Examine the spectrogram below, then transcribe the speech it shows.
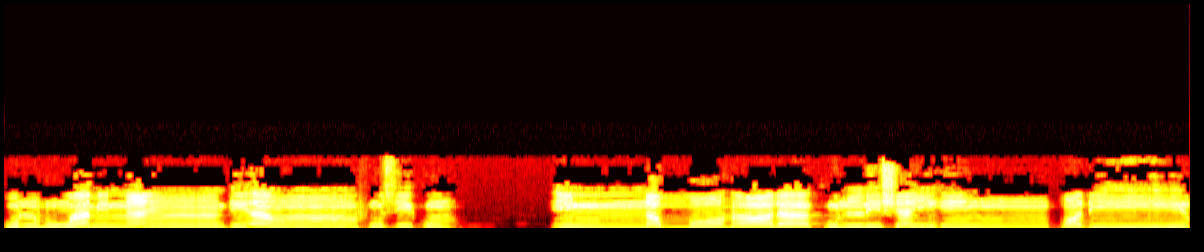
قل هو من عند أنفسكم إن الله على كل شيء قدير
